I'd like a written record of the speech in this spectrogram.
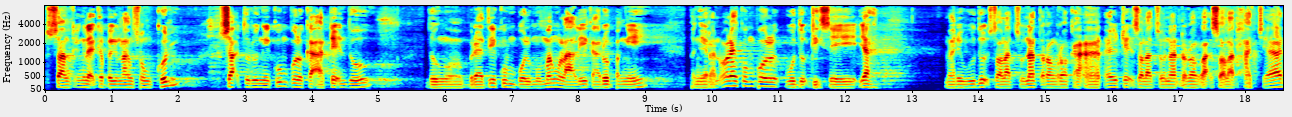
saking lek kepengin langsung gul sak durungi kumpul ke adik itu dongo berarti kumpulmu mang lali karo pengi Pangeran oleh kumpul wudhu dhisik ya. Mari wudhu salat sunat rong rakaat. Ayo dek salat sunat rong rakaat salat hajat.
